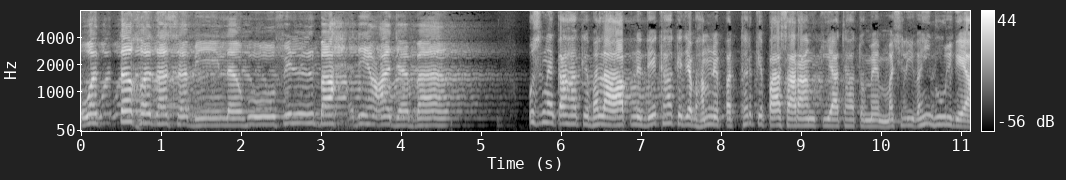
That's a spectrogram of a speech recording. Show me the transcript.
واتخذ سبيله في البحر عجباً۔ اس نے کہا کہ بھلا آپ نے دیکھا کہ جب ہم نے پتھر کے پاس آرام کیا تھا تو میں مچھلی وہیں بھول گیا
